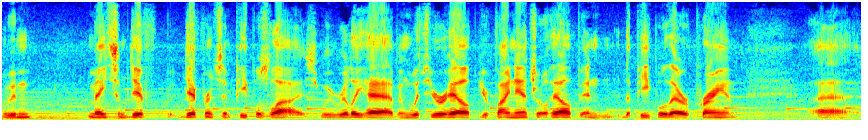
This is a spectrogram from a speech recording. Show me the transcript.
we made some difference in people's lives. We really have. And with your help, your financial help, and the people that are praying, uh,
